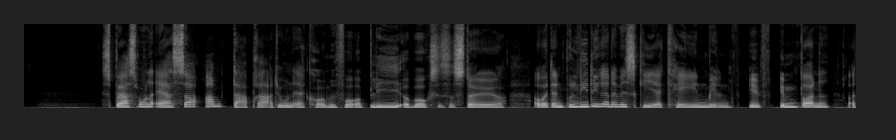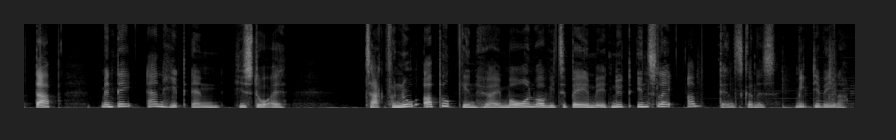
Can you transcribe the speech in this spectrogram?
Spørgsmålet er så, om DAB-radioen er kommet for at blive og vokse sig større, og hvordan politikerne vil skære kagen mellem FM-båndet og DAB, men det er en helt anden historie – Tak for nu, og på genhør i morgen, hvor vi er tilbage med et nyt indslag om danskernes medievaner.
